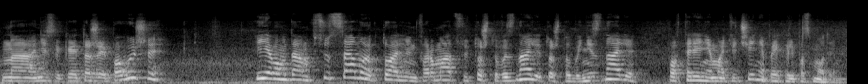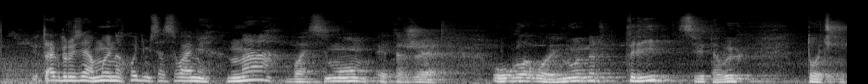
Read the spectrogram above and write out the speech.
на несколько этажей повыше. И я вам дам всю самую актуальную информацию, то, что вы знали, то, что вы не знали. Повторение мать учения, поехали посмотрим. Итак, друзья, мы находимся с вами на восьмом этаже. Угловой номер 3 световых точки.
